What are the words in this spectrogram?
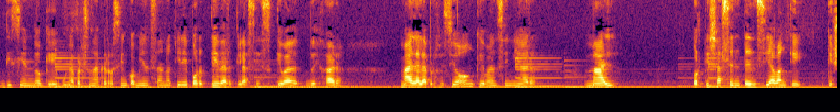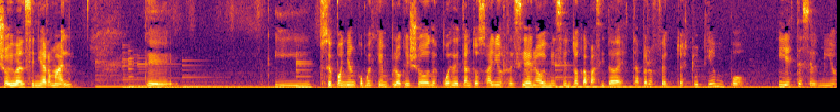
diciendo que una persona que recién comienza no tiene por qué dar clases, que va a dejar mal a la profesión, que va a enseñar mal, porque ya sentenciaban que, que yo iba a enseñar mal, que y se ponían como ejemplo que yo después de tantos años recién hoy me siento capacitada. Está perfecto, es tu tiempo y este es el mío.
